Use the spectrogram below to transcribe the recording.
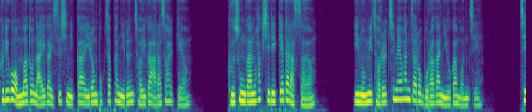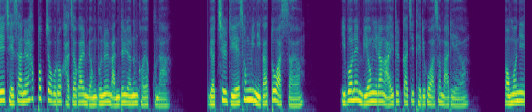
그리고 엄마도 나이가 있으시니까 이런 복잡한 일은 저희가 알아서 할게요. 그 순간 확실히 깨달았어요. 이 놈이 저를 치매 환자로 몰아간 이유가 뭔지. 제 재산을 합법적으로 가져갈 명분을 만들려는 거였구나. 며칠 뒤에 성민이가 또 왔어요. 이번엔 미영이랑 아이들까지 데리고 와서 말이에요. 어머니,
